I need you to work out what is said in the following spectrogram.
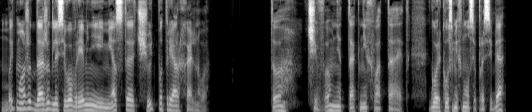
Быть может, даже для сего времени и места чуть патриархального. То, чего мне так не хватает, горько усмехнулся про себя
